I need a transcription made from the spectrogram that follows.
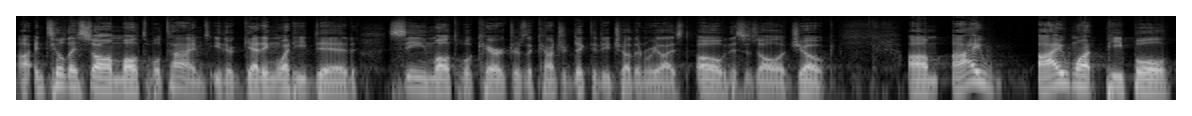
uh, until they saw him multiple times, either getting what he did, seeing multiple characters that contradicted each other, and realized, oh, this is all a joke. Um, I I want people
